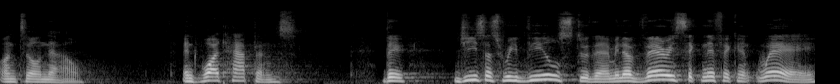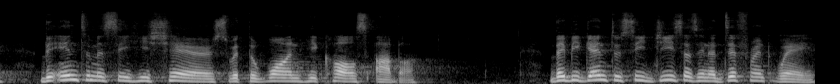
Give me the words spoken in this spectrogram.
until now. And what happens? They, Jesus reveals to them in a very significant way the intimacy he shares with the one he calls Abba. They begin to see Jesus in a different way,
